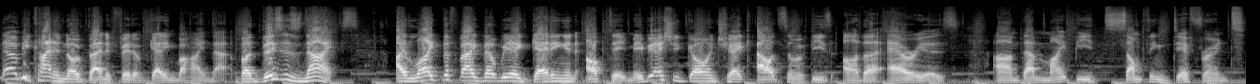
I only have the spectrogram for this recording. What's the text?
there would be kind of no benefit of getting behind that. But this is nice. I like the fact that we are getting an update. Maybe I should go and check out some of these other areas. Um, that might be something different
